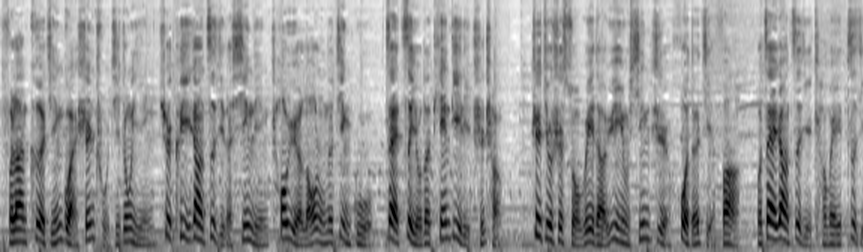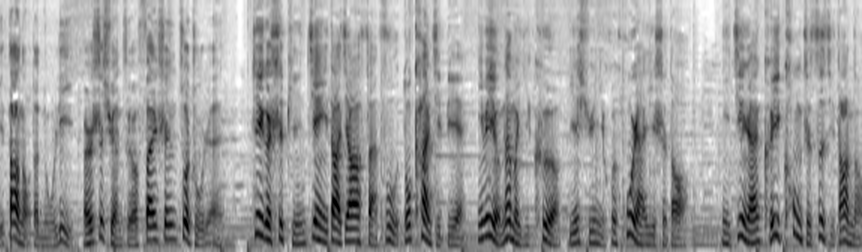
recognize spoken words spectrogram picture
弗兰克尽管身处集中营，却可以让自己的心灵超越牢笼的禁锢，在自由的天地里驰骋。这就是所谓的运用心智获得解放，不再让自己成为自己大脑的奴隶，而是选择翻身做主人。这个视频建议大家反复多看几遍，因为有那么一刻，也许你会忽然意识到，你竟然可以控制自己大脑，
